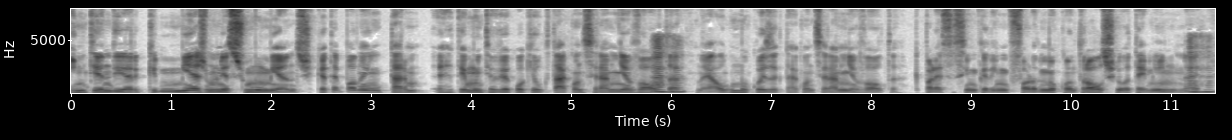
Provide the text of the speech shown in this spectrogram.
entender que mesmo nesses momentos, que até podem estar, eh, ter muito a ver com aquilo que está a acontecer à minha volta, uhum. é? alguma coisa que está a acontecer à minha volta, que parece assim um bocadinho fora do meu controle, chegou até mim, é? uhum.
